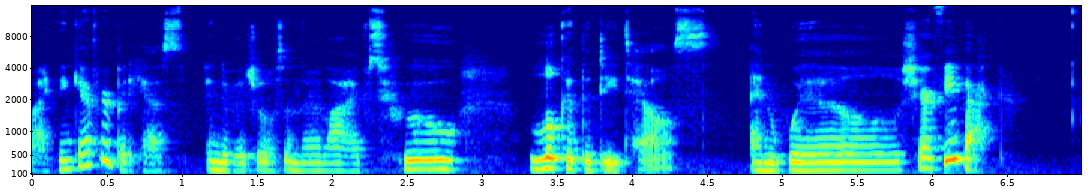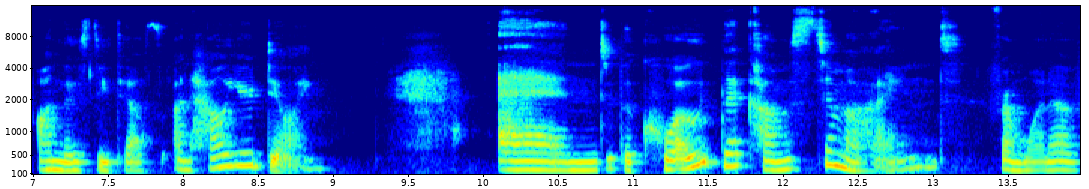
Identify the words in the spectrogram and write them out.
I think everybody has individuals in their lives who look at the details and will share feedback on those details, on how you're doing. And the quote that comes to mind from one of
